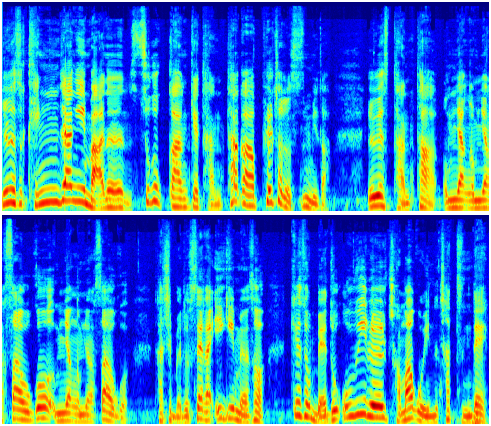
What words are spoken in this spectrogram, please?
여기서 굉장히 많은 수급과 함께 단타가 펼쳐졌습니다. 여기서 단타, 음량 음량 싸우고 음량 음량 싸우고 다시 매도세가 이기면서 계속 매도 우위를 점하고 있는 차트인데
